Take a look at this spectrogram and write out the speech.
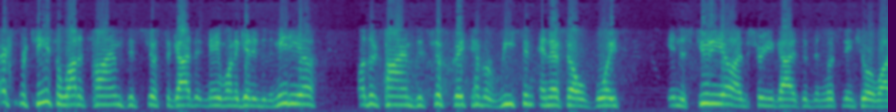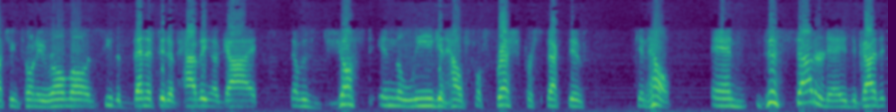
expertise. A lot of times it's just a guy that may want to get into the media. Other times it's just great to have a recent NFL voice in the studio. I'm sure you guys have been listening to or watching Tony Romo and see the benefit of having a guy that was just in the league and how a fresh perspective can help. And this Saturday, the guy that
